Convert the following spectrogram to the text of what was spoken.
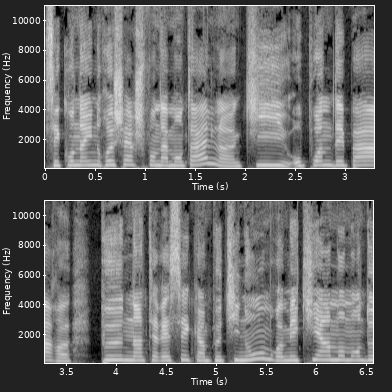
c'est qu'on a une recherche fondamentale qui, au point de départ, peut n'intéresser qu'un petit nombre, mais qui, à un moment donné,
